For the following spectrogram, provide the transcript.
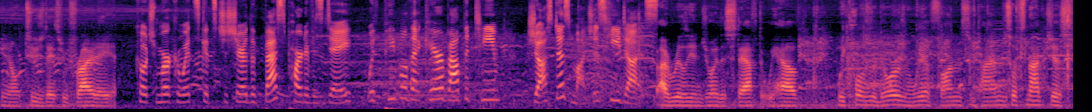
you know, Tuesday through Friday. Coach Mierkiewicz gets to share the best part of his day with people that care about the team just as much as he does. I really enjoy the staff that we have. We close the doors and we have fun sometimes, so it's not just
